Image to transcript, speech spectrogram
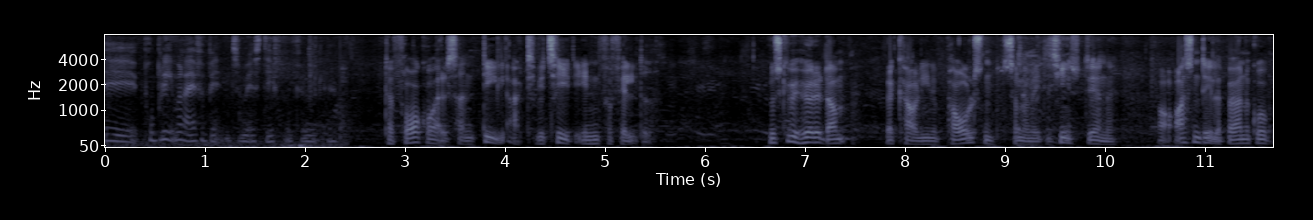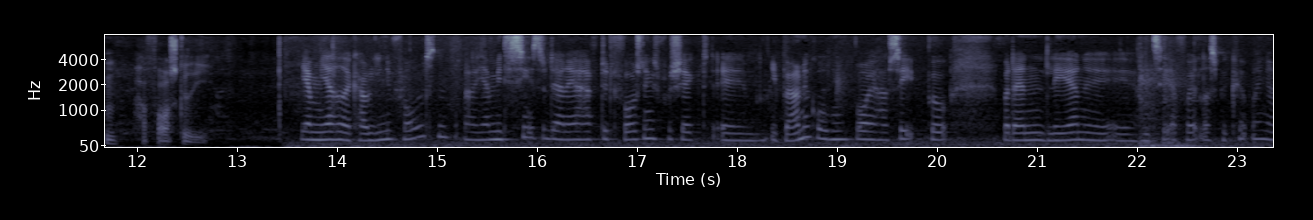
øh, problemer, der er i forbindelse med at stifte en familie. Der foregår altså en del aktivitet inden for feltet. Nu skal vi høre lidt om, hvad Karoline Poulsen, som er medicinstuderende og også en del af børnegruppen, har forsket i. Jamen, jeg hedder Karoline Poulsen, og jeg er medicinstuderende. Jeg har haft et forskningsprojekt øh, i børnegruppen, hvor jeg har set på, hvordan lægerne øh, håndterer forældres bekymringer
